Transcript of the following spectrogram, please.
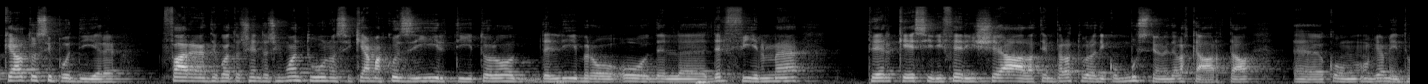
Che altro si può dire? Fahrenheit 451 si chiama così il titolo del libro o del, del film perché si riferisce alla temperatura di combustione della carta eh, con ovviamente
